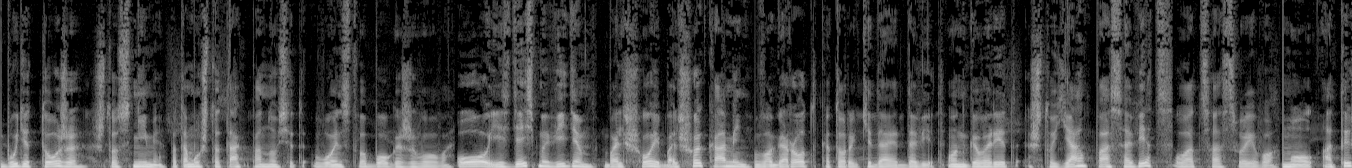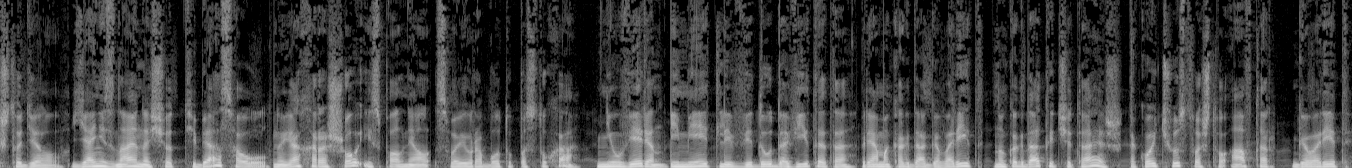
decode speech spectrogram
будет то же, что с ними, потому что так поносит воинство Бога живого. О, и здесь мы видим большой, большой камень в огород, который кидает Давид. Он говорит, что я пас овец у отца своего. Мол, а ты что делал? Я не знаю насчет тебя, Саул, но я хорошо исполнял свою работу пастуха. Не уверен, имеет ли в виду Давид это прямо когда говорит, но когда ты читаешь, такое чувство, что автор говорит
